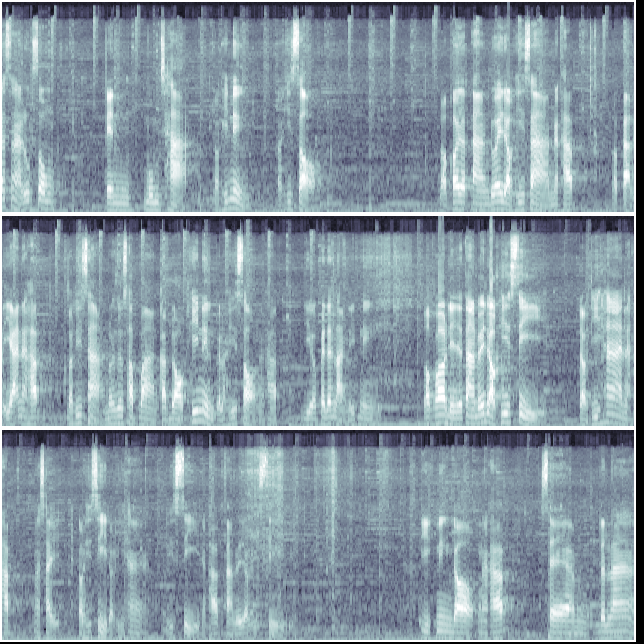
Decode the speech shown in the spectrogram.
ลักษณะรูปทรงเป็นมุมฉากดอกที่ 1 ดอกที่ 2 เราก็จะตามด้วยดอกที่ 3 นะครับ เรากะระยะนะครับ ดอกที่ 3 เราจะสับวางกับดอกที่ 1 กับดอกที่ 2 นะครับ เยื้องไปด้านหลังนิดนึง แล้วก็เดี๋ยวจะตามด้วยดอกที่ 4 ดอกที่ 5 นะครับ มาใส่ดอกที่ 4 ดอกที่ 5 ดอกที่ 4 นะครับ ตามด้วยดอกที่ 4 อีกหนึ่งดอกนะครับ แซมด้านล่าง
